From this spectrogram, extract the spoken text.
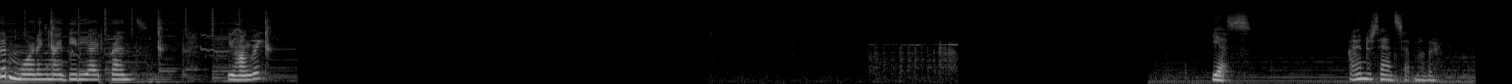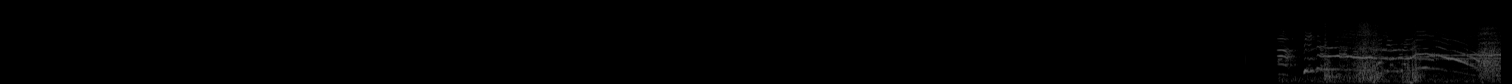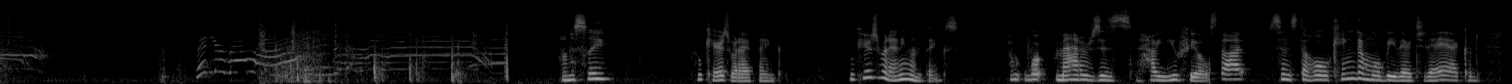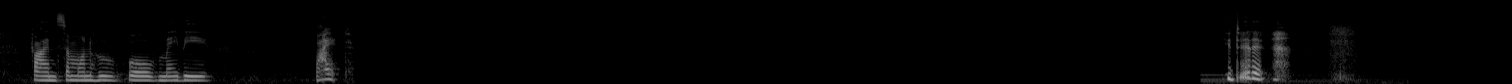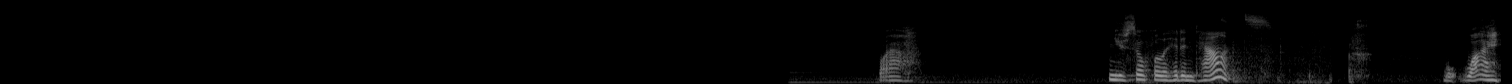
Good morning, my beady-eyed friends. You hungry? Yes. I understand, stepmother. Honestly, who cares what I think? Who cares what anyone thinks? What matters is how you feel. I thought since the whole kingdom will be there today, I could find someone who will maybe buy it. You did it. Wow. You're so full of hidden talents. Why?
